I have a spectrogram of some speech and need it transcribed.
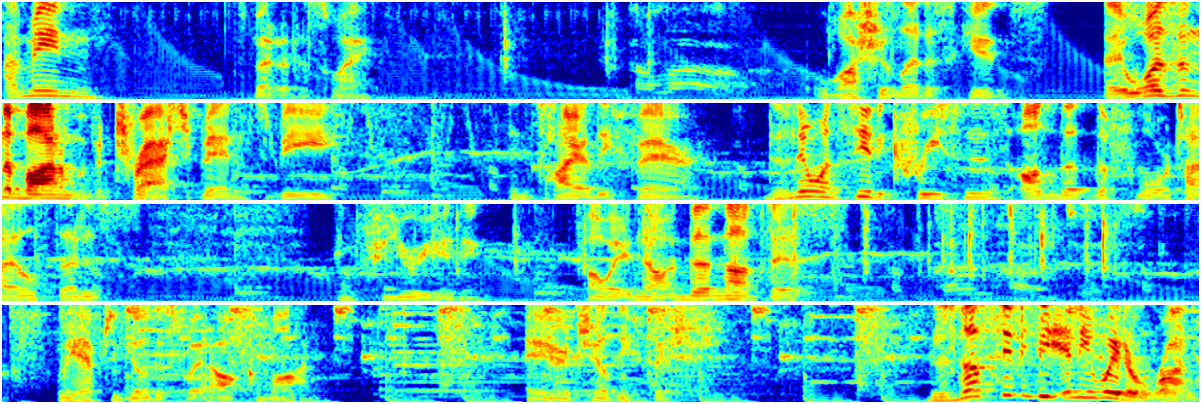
I mean, it's better this way. Hello. Wash your lettuce, kids. It was in the bottom of a trash bin, to be entirely fair. Does anyone see the creases on the, the floor tiles? That is infuriating. Oh wait, no, th- not this. We have to go this way. Oh, come on. Air jellyfish. Does not seem to be any way to run.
